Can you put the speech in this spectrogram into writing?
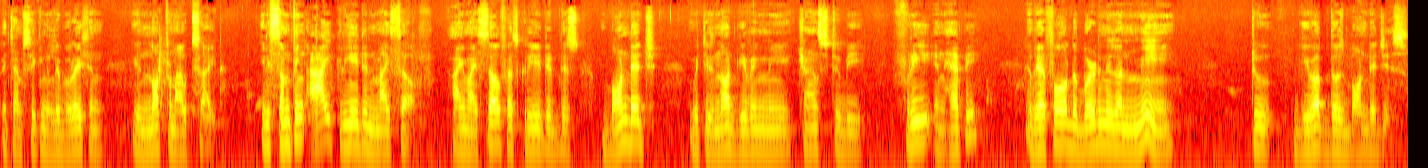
which I'm seeking liberation, is not from outside. It is something I created myself. I myself has created this bondage which is not giving me chance to be free and happy and therefore the burden is on me to give up those bondages.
